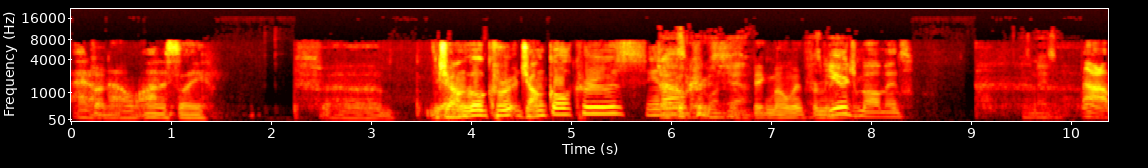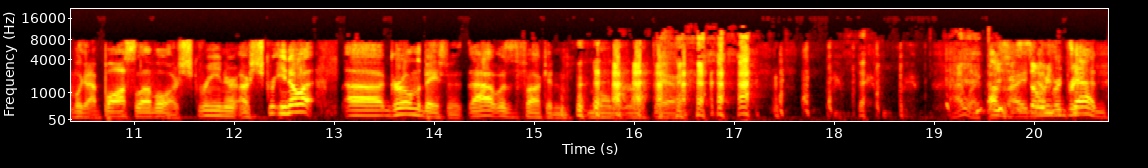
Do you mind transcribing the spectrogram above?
I don't But- know, honestly. Uh, yeah. Jungle cru- Jungle Cruise, you know, Jungle Cruise one, is yeah. a big moment for me. huge moments. It's amazing. I don't know, I'm looking at boss level, our screener, our screen. You know what? Uh, girl in the basement. That was the fucking moment right there. I like that. All He's number bring- ten.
